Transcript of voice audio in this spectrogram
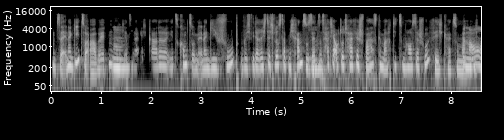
mit dieser Energie zu arbeiten. Mhm. Und jetzt merke ich gerade, jetzt kommt so ein Energieschub, wo ich wieder richtig Lust habe, mich ranzusetzen. Mhm. Es hat ja auch total viel Spaß gemacht, die zum Haus der Schulfähigkeit zu machen. Genau.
